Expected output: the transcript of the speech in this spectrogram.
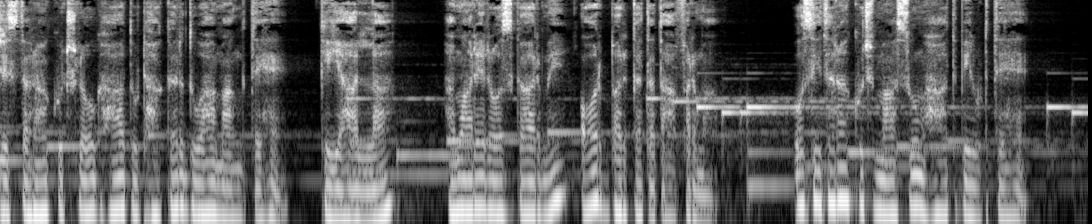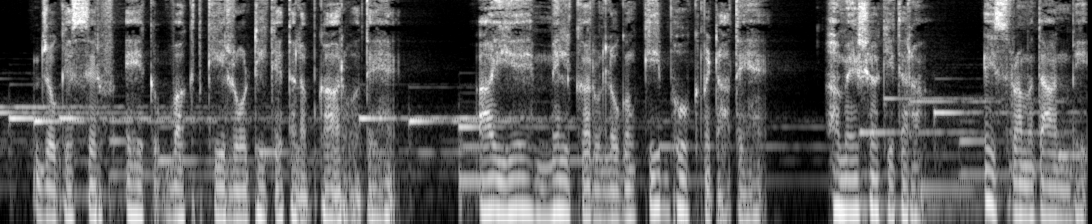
जिस तरह कुछ लोग हाथ उठाकर दुआ मांगते हैं कि या अल्लाह हमारे रोज़गार में और बरकत अता फरमा। उसी तरह कुछ मासूम हाथ भी उठते हैं, जो कि सिर्फ़ एक वक्त की रोटी के तलबगार होते हैं। आइए मिलकर उन लोगों की भूख मिटाते हैं। हमेशा की तरह इस रमदान भी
